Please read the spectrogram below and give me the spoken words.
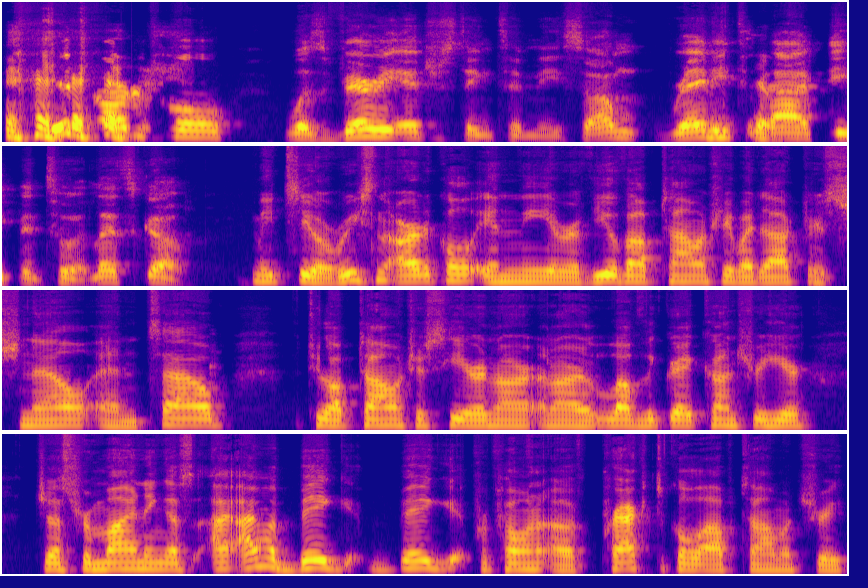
This article was very interesting to me. So I'm ready to dive deep into it. Let's go. Me too. A recent article in the review of optometry by Drs. Schnell and Taub, two optometrists here in our in our lovely great country here, just reminding us I, am a big, big proponent of practical optometry.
